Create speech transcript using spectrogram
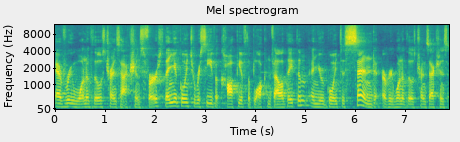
every one of those transactions first. Then you're going to receive a copy of the block and validate them. And you're going to send every one of those transactions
